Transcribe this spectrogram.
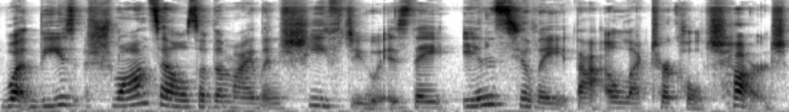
What these Schwann cells of the myelin sheath do is they insulate that electrical charge.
